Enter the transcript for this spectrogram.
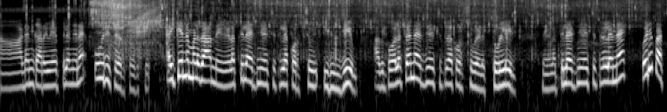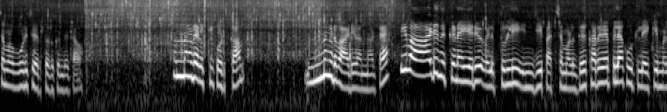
നാടൻ കറിവേപ്പില ഇങ്ങനെ ഊരി ചേർത്ത് കൊടുത്തു. അതിക്ക് നമ്മളിത് ആ നീളത്തിൽ അരിഞ്ഞു വെച്ചിട്ടുള്ള കുറച്ച് ഇഞ്ചിയും അതുപോലെ തന്നെ അരിഞ്ഞു വെച്ചിട്ടുള്ള കുറച്ച് വെളുത്തുള്ളിയും നീളത്തിൽ അരിഞ്ഞു വെച്ചിട്ടുള്ള തന്നെ ഒരു പച്ചമുളകും കൂടി ചേർത്ത് കൊടുക്കും കേട്ടോ. ഒന്നങ്ങോട്ട് ഇളക്കി കൊടുക്കാം. ഒന്നിങ്ങോട്ട് വാടി വന്നോട്ടെ. ഈ വാടി നിൽക്കുന്ന ഈ ഒരു വെളുത്തുള്ളി ഇഞ്ചി പച്ചമുളക് കറിവേപ്പില കൂട്ടിലേക്ക് നമ്മൾ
